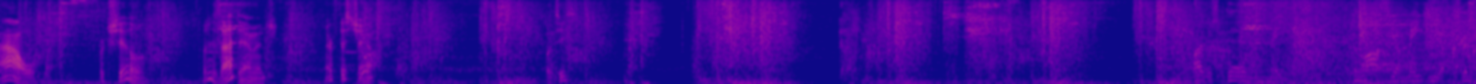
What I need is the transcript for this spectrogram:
Ow. Bro, chill. What is that damage? Nerf this champ. Footsies? I was born a mage. Made me a criminal.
